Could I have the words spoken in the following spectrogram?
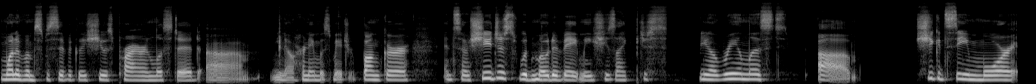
one of them specifically, she was prior enlisted. Um, you know, her name was Major Bunker, and so she just would motivate me. She's like, just you know, reenlist. Um, she could see more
